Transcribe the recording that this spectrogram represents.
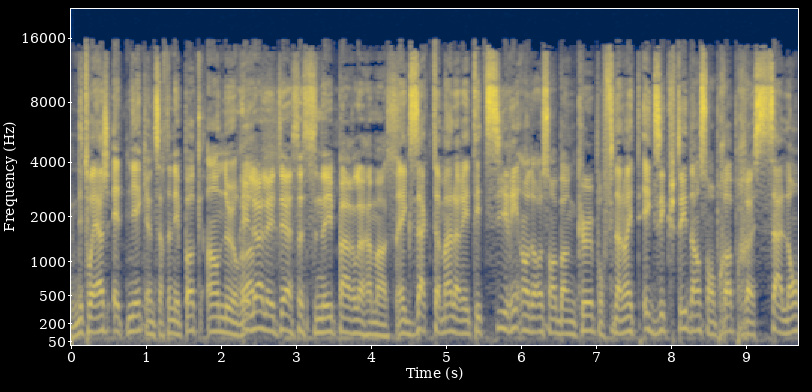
nettoyage ethnique à une certaine époque en Europe. Et là, elle a été assassinée par le Hamas. Exactement. Elle aurait été tirée en dehors de son bunker pour finalement être exécutée dans son propre salon.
